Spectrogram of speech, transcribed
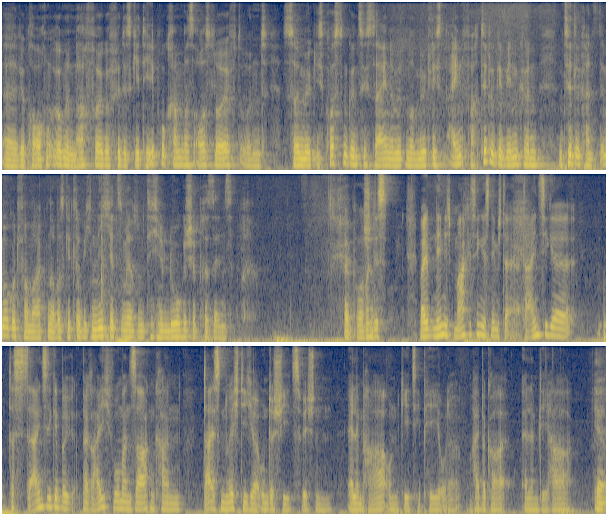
Äh, wir brauchen irgendeinen Nachfolger für das GTE-Programm, was ausläuft und soll möglichst kostengünstig sein, damit wir möglichst einfach Titel gewinnen können. Ein Titel kannst du immer gut vermarkten, aber es geht, glaube ich, nicht jetzt um eine technologische Präsenz bei Porsche. Und weil nämlich Marketing ist nämlich der, der einzige, das ist der einzige Be Bereich, wo man sagen kann, da ist ein richtiger Unterschied zwischen LMH und GTP oder Hypercar LMDH. Ja.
